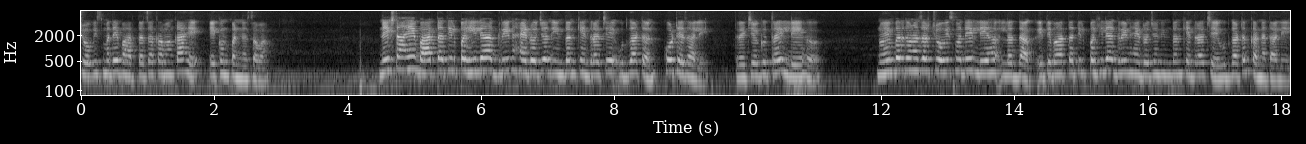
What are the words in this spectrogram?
चोवीसमध्ये भारताचा क्रमांक आहे एकोणपन्नासावा. नेक्स्ट आहे भारतातील पहिल्या ग्रीन हायड्रोजन इंधन केंद्राचे उद्घाटन कोठे झाले? तर याचे योग्य उत्तर आहे लेह. नोव्हेंबर दोन हजार चोवीसमध्ये लेह लद्दाख येथे भारतातील पहिल्या ग्रीन हायड्रोजन इंधन केंद्राचे उद्घाटन करण्यात आले.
